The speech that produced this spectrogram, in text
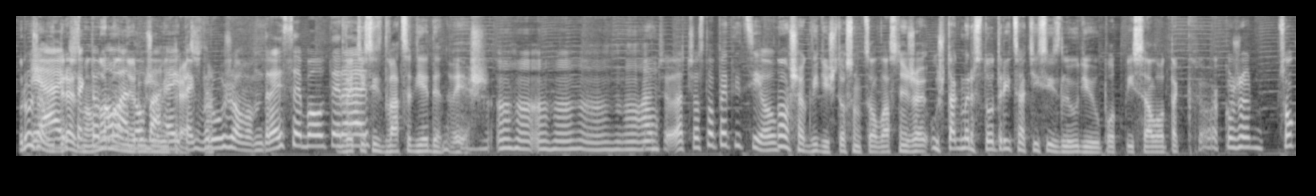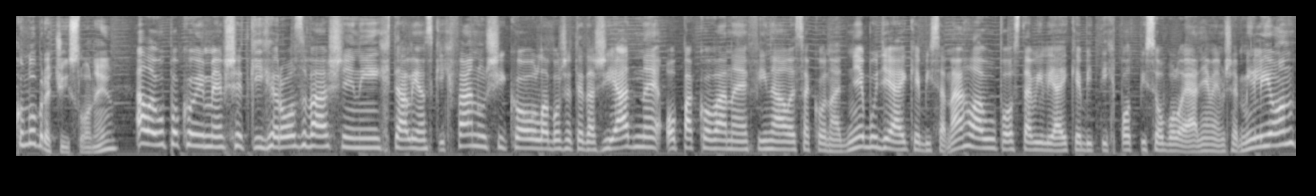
Rúžový ja, dres, to nová doba, hej, dres, tak v no. rúžovom drese bol teraz. 2021, vieš. Uh-huh, uh-huh, no, a, čo, a čo s tou petíciou? No však vidíš, to som chcel vlastne, že už takmer 130 tisíc ľudí ju podpísalo, tak akože celkom dobré číslo, nie? Ale upokojíme všetkých rozvášnených talianských fanúšikov, lebo že teda žiadne opakované finále sa konať nebude, aj keby sa na hlavu postavili, aj keby tých podpisov bolo, ja neviem, že milión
